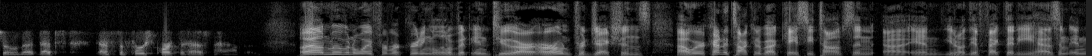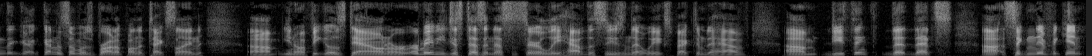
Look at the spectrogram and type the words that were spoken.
So that that's that's the first part that has to happen. Well, moving away from recruiting a little bit into our, our own projections, uh, we were kind of talking about Casey Thompson uh, and you know the effect that he has, and, and the, kind of someone was brought up on the text line. Um, you know, if he goes down, or, or maybe he just doesn't necessarily have the season that we expect him to have. Um, do you think that that's uh, significant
